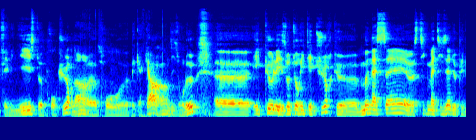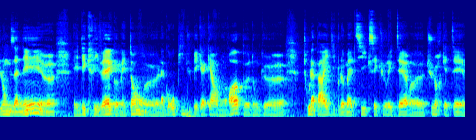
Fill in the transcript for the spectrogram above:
féministe pro-kurde, hein, pro-PKK, hein, disons-le, et que les autorités turques menaçaient, stigmatisaient depuis de longues années euh, et décrivait comme étant euh, la groupie du PKK en Europe. Donc euh, tout l'appareil diplomatique, sécuritaire turc était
